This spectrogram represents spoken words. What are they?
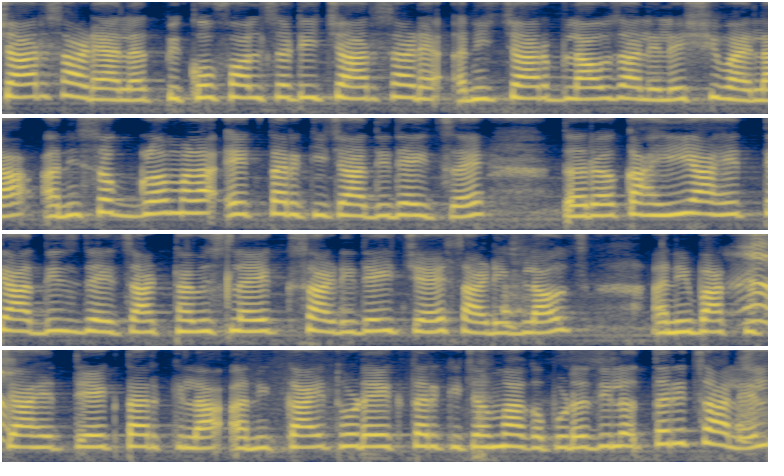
चार साड्या आल्यात. पिको फॉलसाठी चार साड्या आणि चार ब्लाऊज आलेले शिवायला आणि सगळं मला एक तारखेच्या आधी द्यायचं आहे तर काही आहेत त्या आधीच द्यायचं. अठ्ठावीसला एक साडी द्यायची आहे साडी ब्लाऊज आणि बाकीचे आहेत ते एक तारखेला. आणि काय थोडं एक तारखेच्या मागं पुढं दिलं तरी चालेल.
